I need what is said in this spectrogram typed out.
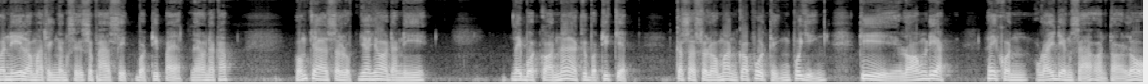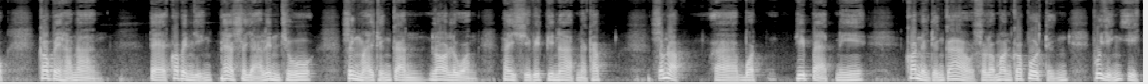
วันนี้เรามาถึงหนังสือสุภาษิตบทที่ 8 แล้วนะครับ ผมจะสรุปย่อๆดังนี้ ในบทก่อนหน้าคือบทที่ 7 กษัตริย์โซโลมอนก็พูดถึงผู้หญิงที่ร้องเรียกให้คนไร้เดียงสาอ่อนต่อโลกเข้าไปหานาง แต่ก็เป็นหญิงแพทย์สยาเล่นชู้ ซึ่งหมายถึงการล่อลวงให้ชีวิตพินาศนะครับสำหรับบทที่ 8 นี้ ข้อ1ถึง9โซโลมอนก็พูดถึงผู้หญิงอีก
